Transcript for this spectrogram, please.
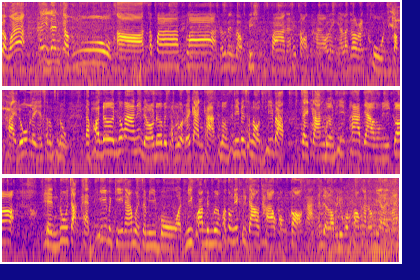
แบบว่า ให้เล่นกับงูอ่าสปาปลา ก็จะเป็นแบบฟิชสปานะให้ต่อเท้าอะไรเงี้ยแล้วก็รักคูนแบบถ่ายรูปอะไรเงี้ยสนุกสนุกแต่พอเดินเข้ามานี่เดี๋ยวเราเดินไปสำรวจด้วยกันค่ะ ถนนเส้นนี้เป็นถนนที่แบบใจกลางเมืองที่พาดยาวตรงนี้ก็เห็นดูจากแผนที่เมื่อกี้นะ เหมือนจะมีโบสถ์มีความเป็นเมืองเพราะตรงนี้คือดาวเทาวของเกาะค่ะงั้นเดี๋ยวเราไปดูพร้อมๆกันว่ามีอะไรบ้าง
